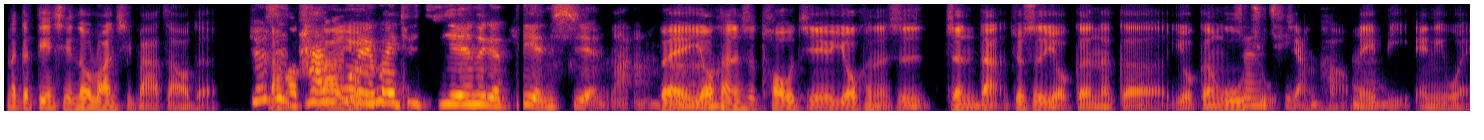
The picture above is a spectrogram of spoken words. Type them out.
那个电线都乱七八糟的，就是摊位会去接那个电线啊。对，有可能是偷接，有可能是正当，就是有跟那个有跟屋主讲好，maybe anyway。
